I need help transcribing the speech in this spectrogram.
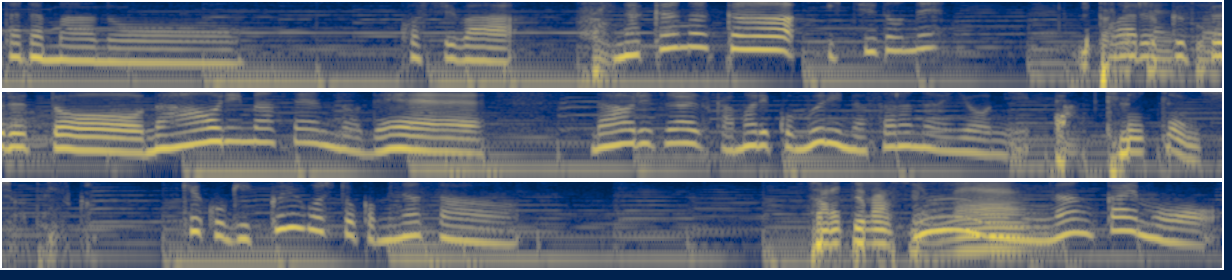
ただまああの腰ははい。なかなか一度ね悪くすると治りませんので治りづらいですか。らあまりこう無理なさらないように。あ経験者ですか。結構ぎっくり腰とか皆さん、されてますようね、ん、何回も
